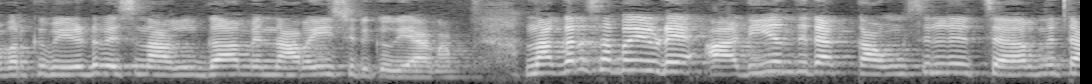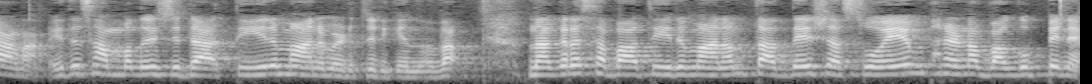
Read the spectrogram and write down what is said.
അവർക്ക് വീട് വെച്ച് നൽകാമെന്ന് അറിയിച്ചിരിക്കുകയാണ്. നഗരസഭയുടെ അടിയന്തര കൗൺസിലിൽ ചേർന്നിട്ടാണ് ഇത് സംബന്ധിച്ചിട്ട് തീരുമാനമെടുത്തിരിക്കുന്നത്. നഗരസഭാ തീരുമാനം തദ്ദേശ സ്വയംഭരണ വകുപ്പിന്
